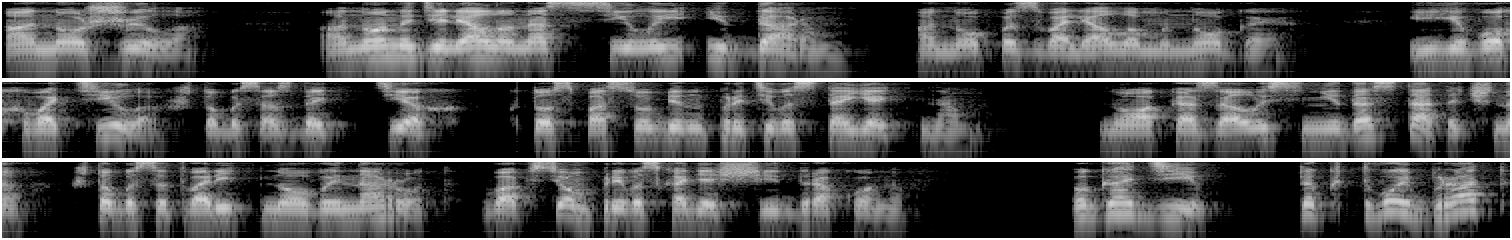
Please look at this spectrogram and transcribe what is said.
Оно жило. Оно наделяло нас силой и даром. Оно позволяло многое. И его хватило, чтобы создать тех, кто способен противостоять нам. Но оказалось недостаточно, чтобы сотворить новый народ, во всем превосходящий драконов. Погоди, так твой брат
